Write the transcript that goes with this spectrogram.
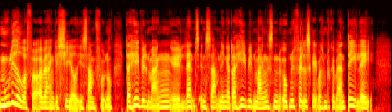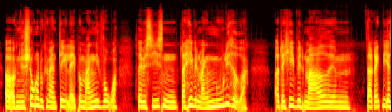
muligheder for at være engageret i samfundet. Der er helt vildt mange øh, landsindsamlinger, der er helt vildt mange sådan, åbne fællesskaber, som du kan være en del af, og organisationer, du kan være en del af på mange niveauer. Så jeg vil sige, sådan, der er helt vildt mange muligheder, og det er helt vildt meget... Øhm, der er rigtig, jeg,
